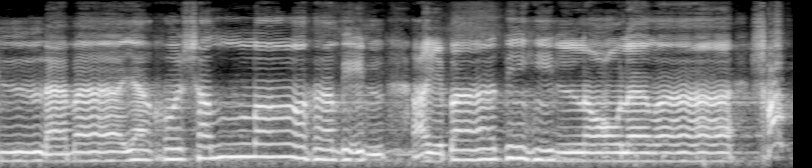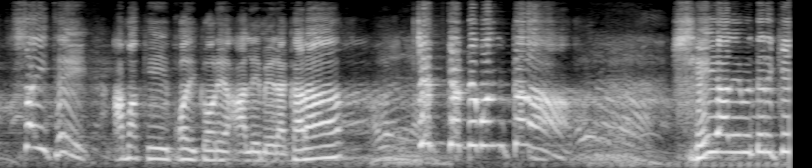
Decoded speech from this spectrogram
ইন্নামা ইয়াখশাল্লাহ মিন ইবাদিহিল উলামা। সব চাইতে আমাকে ভয় করে আলেমেরা কারা? চিৎকার দেবন কারা? সেই আলেমদেরকে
